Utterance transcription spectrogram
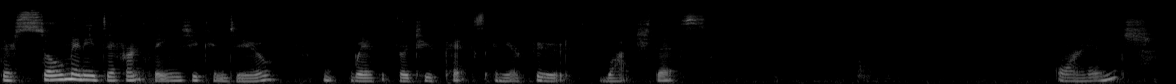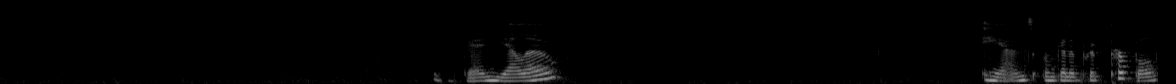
There's so many different things you can do with your toothpicks and your food. Watch this. Orange. And then yellow. And I'm going to put purple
